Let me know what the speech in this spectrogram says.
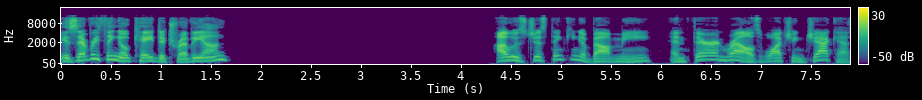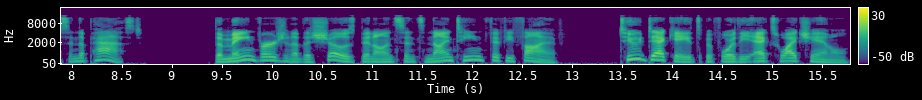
Is everything okay, de Trevion? I was just thinking about me and Theron Rouse watching Jackass in the past. The main version of the show's been on since 1955, two decades before the XY channel,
